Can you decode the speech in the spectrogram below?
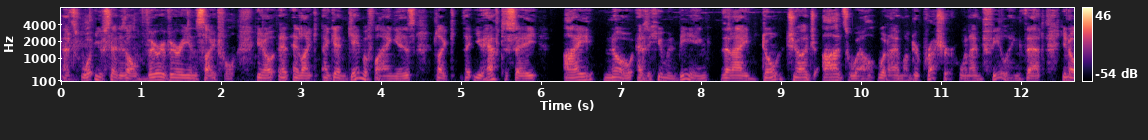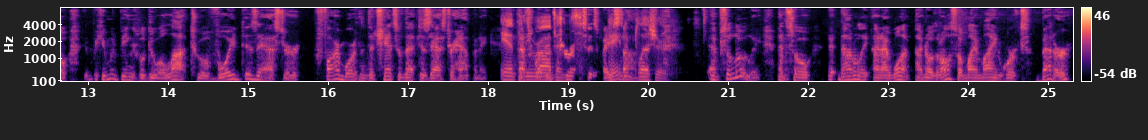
that's what you said is all very, very insightful. You know, and, and like again, gamifying is like that you have to say, I know as a human being that I don't judge odds well when I'm under pressure, when I'm feeling that, you know, human beings will do a lot to avoid disaster far more than the chance of that disaster happening. Anthony That's Robbins, is based pain and pleasure. Absolutely. And so not only, and I want, I know that also my mind works better.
